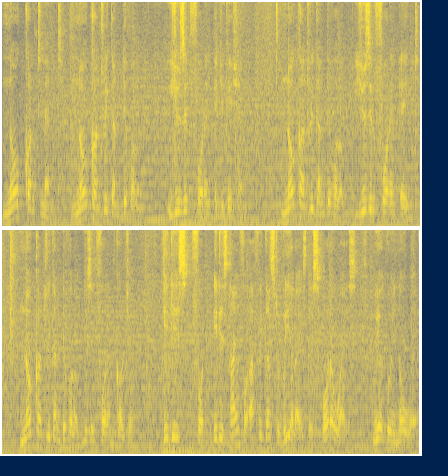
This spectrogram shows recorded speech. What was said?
no continent, no country can develop using foreign education. No country can develop using foreign aid. No country can develop using foreign culture. It is, for, it is time for Africans to realize this, otherwise we are going nowhere.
